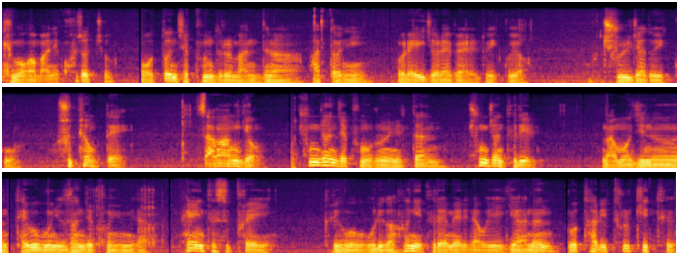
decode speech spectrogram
규모가 많이 커졌죠. 어떤 제품들을 만드나 봤더니 뭐 레이저 레벨도 있고요. 뭐 줄자도 있고 수평대, 쌍안경, 충전 제품으로는 일단 충전 드릴, 나머지는 대부분 유선 제품입니다. 페인트 스프레이, 그리고 우리가 흔히 드레멜이라고 얘기하는 rotary tool kit,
